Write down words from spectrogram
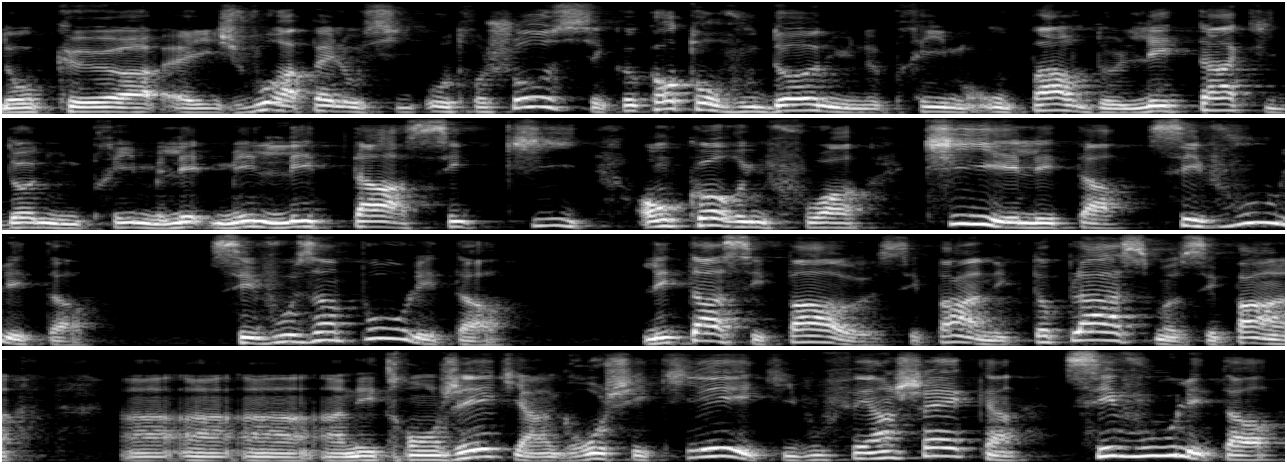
Donc, euh, je vous rappelle aussi autre chose, c'est que quand on vous donne une prime, on parle de l'État qui donne une prime, mais l'État, c'est qui? Encore une fois, qui est l'État? C'est vous l'État. C'est vos impôts l'État. L'État, c'est pas euh, pas un ectoplasme, c'est pas un, étranger qui a un gros chéquier et qui vous fait un chèque. C'est vous l'État.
